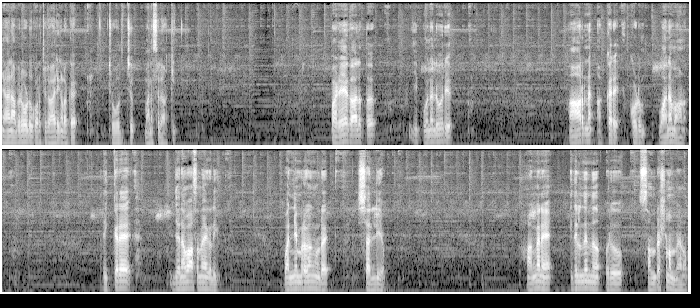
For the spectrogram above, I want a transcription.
ഞാൻ അവരോട് കുറച്ച് കാര്യങ്ങളൊക്കെ ചോദിച്ചു മനസ്സിലാക്കി. പഴയ കാലത്ത് ഈ പുനലൂർ ആറിന് അക്കരെ കൊടും വനമാണ്. ഇക്കരെ ജനവാസ മേഖലയിൽ വന്യമൃഗങ്ങളുടെ ശല്യം. അങ്ങനെ ഇതിൽ നിന്ന് ഒരു സംരക്ഷണം വേണം.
